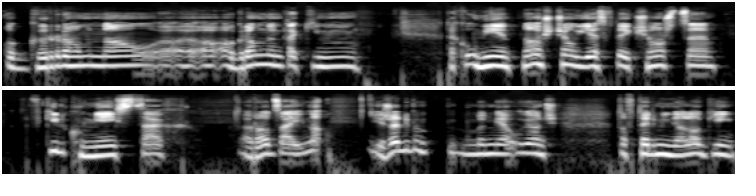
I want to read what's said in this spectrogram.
ogromną, o, ogromnym takim, taką umiejętnością jest w tej książce w kilku miejscach rodzaj, no, jeżeli bym, bym miał ująć to w terminologii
